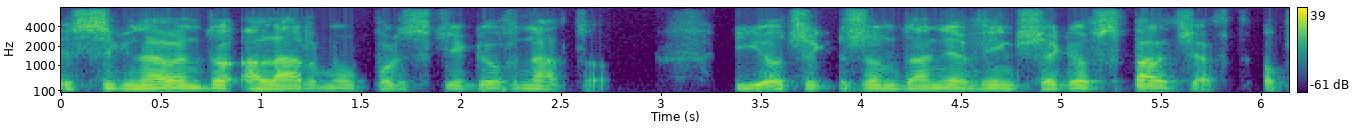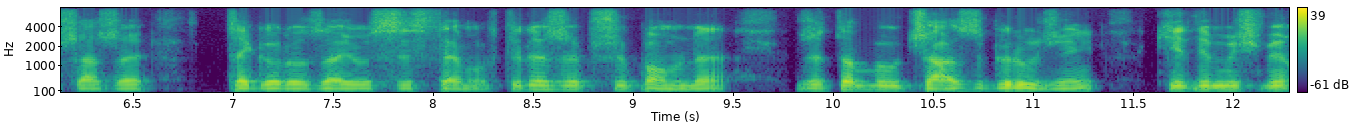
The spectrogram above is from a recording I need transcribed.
y, sygnałem do alarmu polskiego w NATO i żądania większego wsparcia w obszarze tego rodzaju systemów. Tyle, że przypomnę, że to był czas, grudzień, kiedy myśmy,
